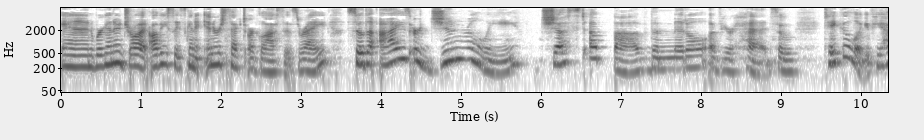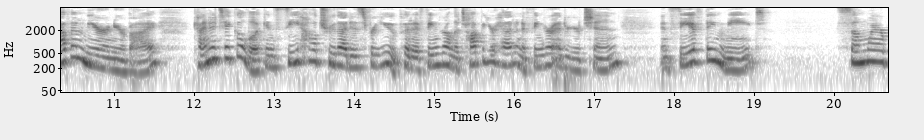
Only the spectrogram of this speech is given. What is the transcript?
and we're going to draw it. Obviously, it's going to intersect our glasses, right? So the eyes are generally just above the middle of your head. So take a look. If you have a mirror nearby, kind of take a look and see how true that is for you. Put a finger on the top of your head and a finger under your chin and see if they meet somewhere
